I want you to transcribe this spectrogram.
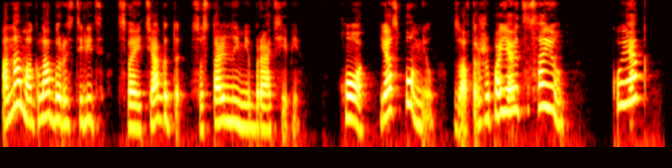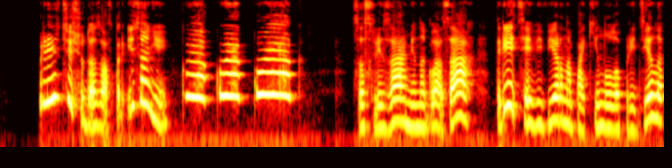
она могла бы разделить свои тяготы с остальными братьями. «О, я вспомнил, завтра же появится Саюн!» «Куяк! Прилети сюда завтра и за ней! Куяк!» Со слезами на глазах третья Виверна покинула пределы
